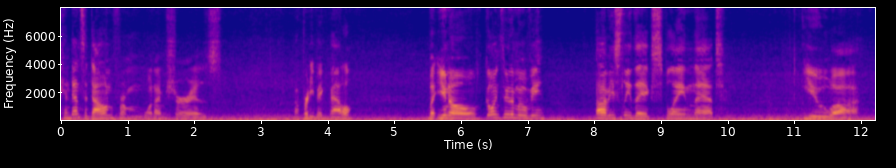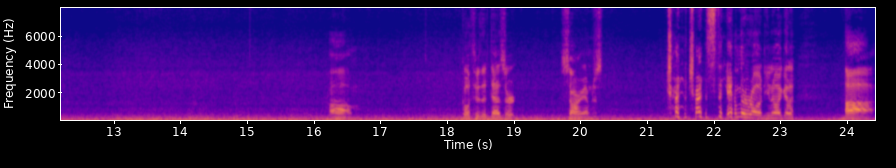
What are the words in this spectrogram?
condense it down from what I'm sure is a pretty big battle. But you know, going through the movie, obviously they explain that you. Uh, um, go through the desert. Sorry, I'm just trying to try to stay on the road. You know, I gotta. Uh,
